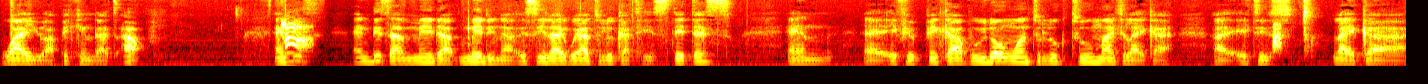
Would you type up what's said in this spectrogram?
why you are picking that up. And this, and these are made, up, made in a, you see, like we have to look at his status. And uh, if you pick up, we don't want to look too much like uh, uh, it is like uh,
